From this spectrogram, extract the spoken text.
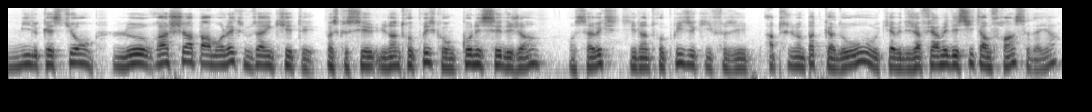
mille questions. Le rachat par Molex nous a inquiétés, parce que c'est une entreprise qu'on connaissait déjà, on savait que c'était une entreprise qui faisait absolument pas de cadeaux, qui avait déjà fermé des sites en France d'ailleurs.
